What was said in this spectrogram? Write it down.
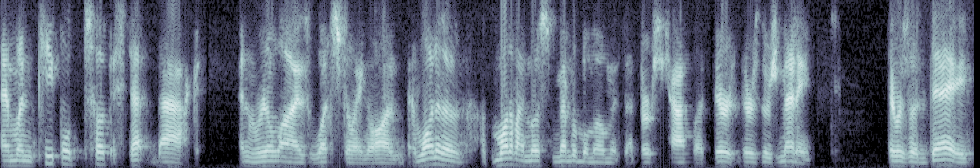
And when people took a step back and realized what's going on, and one of the one of my most memorable moments at Berks Catholic, there, there's there's many. There was a day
